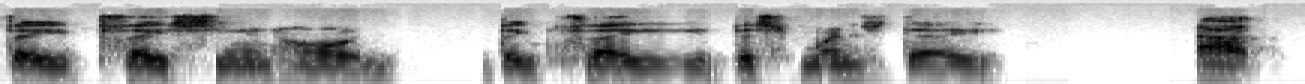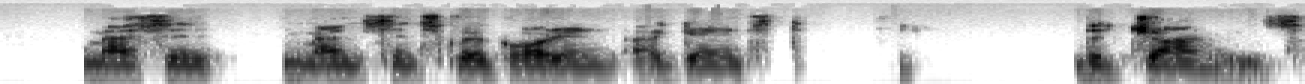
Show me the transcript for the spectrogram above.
they play Seton Hall, they play this Wednesday at Madison, Madison Square Garden against the Johnnies.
